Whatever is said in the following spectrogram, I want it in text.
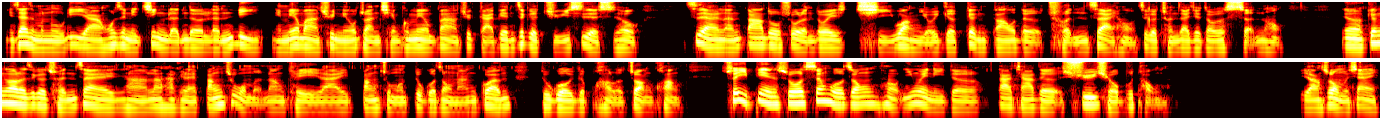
你再怎么努力啊，或者你尽人的能力，你没有办法去扭转乾坤，没有办法去改变这个局势的时候，自然而然大多数人都会期望有一个更高的存在吼，这个存在就叫做神吼。呃，更高的这个存在啊，让他可以来帮助我们，让可以来帮助我们度过这种难关，度过一个不好的状况。所以，变说生活中哈，因为你的大家的需求不同，比方说我们现在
